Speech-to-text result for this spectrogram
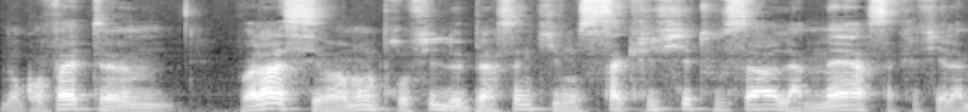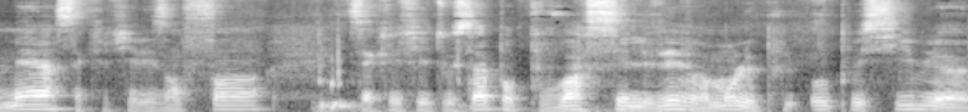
Donc en fait, voilà, c'est vraiment le profil de personnes qui vont sacrifier tout ça, la mère, sacrifier la mère, sacrifier les enfants, sacrifier tout ça pour pouvoir s'élever vraiment le plus haut possible euh,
